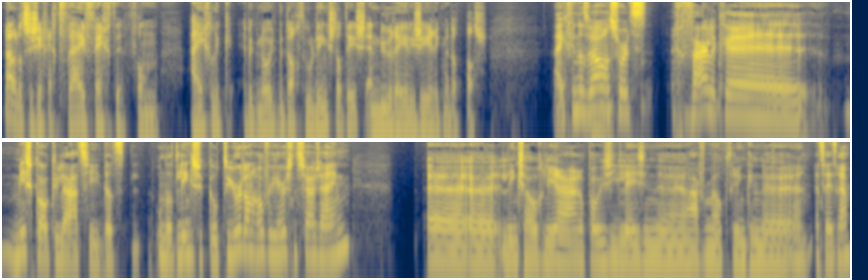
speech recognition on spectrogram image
Nou, dat ze zich echt vrij vechten van eigenlijk heb ik nooit bedacht hoe links dat is en nu realiseer ik me dat pas. Ja, ik vind dat wel een soort gevaarlijke miscalculatie. Dat, omdat linkse cultuur dan overheersend zou zijn. Eh, linkse hoogleraren, poëzie lezende, havermelk drinkende, et cetera.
